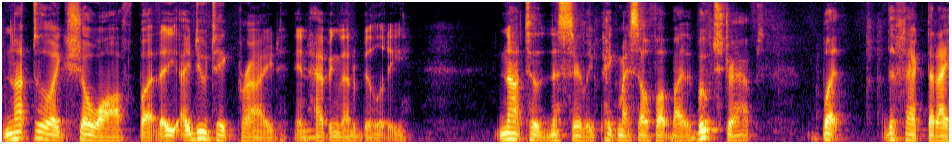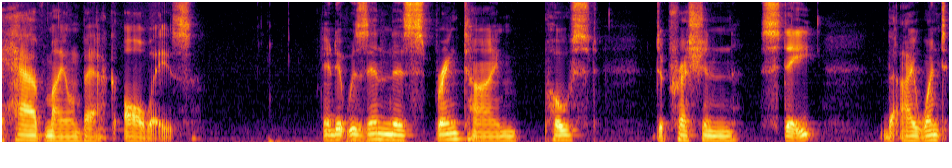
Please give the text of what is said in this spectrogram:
not to like show off, but I, I do take pride in having that ability. Not to necessarily pick myself up by the bootstraps, but the fact that I have my own back always. And it was in this springtime post depression state that I went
